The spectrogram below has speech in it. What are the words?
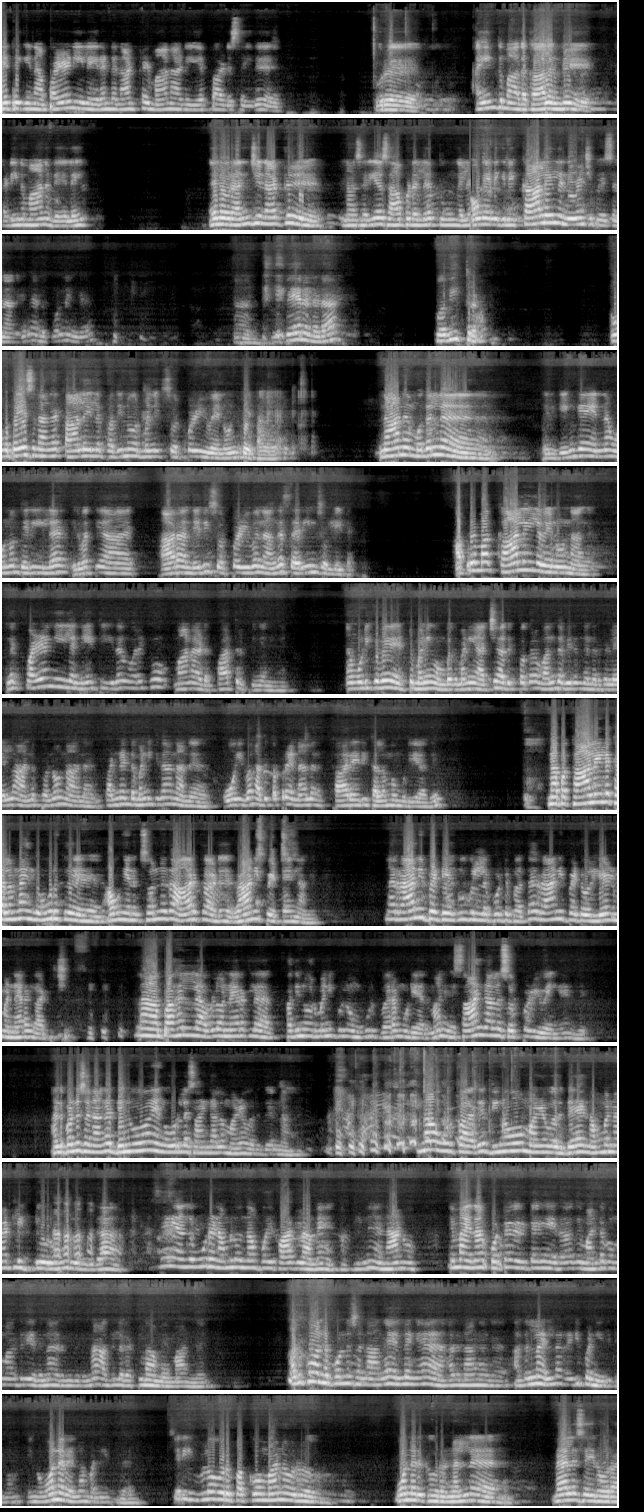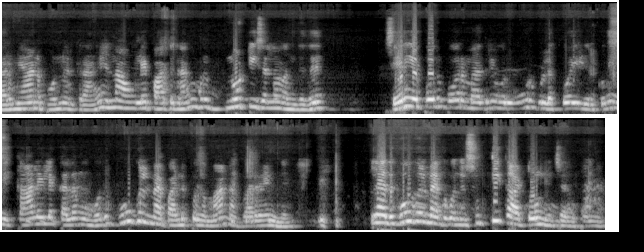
நேற்றைக்கு நான் பழனியில இரண்டு நாட்கள் மாநாடு ஏற்பாடு செய்து ஒரு ஐந்து மாத காலங்கள் கடினமான வேலை. அதுல ஒரு அஞ்சு நாட்கள் நான் சரியா சாப்பிடல தூங்கல. அவங்க இன்னைக்கு இன்னைக்கு காலையில நிகழ்ச்சி பேசினாங்க. என்ன அந்த பொண்ணுங்க? பேர் என்னடா? பவித்ரா. அவங்க பேசுனாங்க காலையில பதினோரு மணிக்கு சொற்பொழிவு வேணும்னு கேட்டாங்க. நானு முதல்ல எனக்கு எங்க என்ன ஒன்றும் தெரியல. இருபத்தி ஆறாம் தேதி சொற்பொழிவு நாங்க சரின்னு சொல்லிட்டேன். அப்புறமா காலையில வேணும்னாங்க. எனக்கு பழனியில நேற்று இரவு வரைக்கும் மாநாடு பார்த்துருப்பீங்க நீங்க. நான் முடிக்கவே எட்டு மணி ஒன்பது மணி ஆச்சு. அதுக்கு பக்கம் வந்த விருந்தினர்கள் எல்லாம் அனுப்பணும். நான் பன்னெண்டு மணிக்கு தான் நான் ஓய்வு. அதுக்கப்புறம் என்னால கார் ஏறி கிளம்ப முடியாது. நான் அப்ப காலையில கிளம்புனா இந்த ஊருக்கு அவங்க எனக்கு சொன்னது ஆற்காடு ராணிப்பேட்டைன்னாங்க. நான் ராணிப்பேட்டையை கூகுள்ல போட்டு பார்த்தா ராணிப்பேட்டை ஒரு ஏழு மணி நேரம் காட்டுச்சு. நான் பகல்ல அவ்வளவு நேரத்துல பதினோரு மணிக்குள்ள உங்க ஊருக்கு வர முடியாதும்மா. நீங்க சாயங்காலம் சொற்பொழிவு வைங்க அந்த பொண்ணு சொன்னாங்க தினமும் எங்க ஊர்ல சாயங்காலம் மழை வருதுன்னாங்க. என்ன ஊர் அது? தினம் மழை வருது. நம்ம நாட்டுல இப்படி ஒரு ஊர் வருதா சரி அந்த ஊரை நம்மளும் தான் போய் பார்க்கலாமே அப்படின்னு நானும் ஏம்மா ஏதாவது கொட்டகை கிட்டக ஏதாவது மண்டபம் மாதிரி எதுனா இருந்ததுன்னா அதுல வெட்டலாமேமான்னு அதுக்கும் அந்த பொண்ணு சொன்னாங்க இல்லைங்க அது நாங்க அங்க அதெல்லாம் எல்லாம் ரெடி பண்ணியிருக்கணும் எங்க ஓனர் எல்லாம் பண்ணியிருக்காரு. சரி இவ்வளோ ஒரு பக்குவமான ஒரு ஓனருக்கு ஒரு நல்ல வேலை செய்யற ஒரு அருமையான பொண்ணு இருக்கிறாங்க. எல்லாம் அவங்களே பாத்துக்கிறாங்க. ஒரு நோட்டீஸ் எல்லாம் வந்தது. சரி எப்போதும் போற மாதிரி ஒரு ஊருக்குள்ள கோயில் இருக்கும். இன்னைக்கு காலையில கிளம்பும் போது கூகுள் மேப் அனுப்புங்கம்மா நான் வரேன்னு. இல்ல அது கூகுள் மேப் கொஞ்சம் சுத்தி காட்டும்னு அந்த பொண்ணு.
